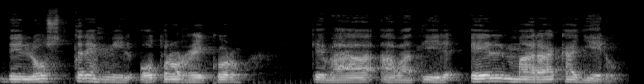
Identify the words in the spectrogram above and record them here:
de los 3000, otro récord que va a batir el Maracayero.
